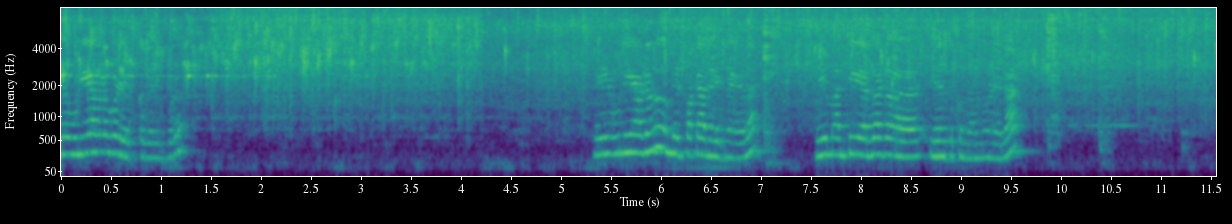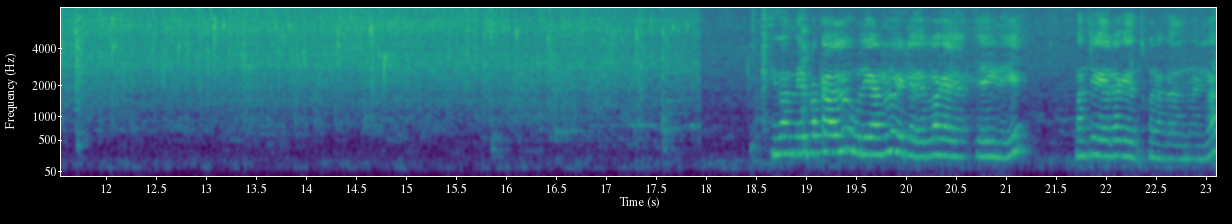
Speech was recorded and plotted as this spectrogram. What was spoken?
ఏ ఉల్లిగడ్డలు కూడా వేసుకుందాం ఇప్పుడు. ఈ ఉల్లిగడ్డలు మిరపకాయలు వేసాం కదా ఇవి మంచిగా ఎర్రగా వేసుకుందాం నూనెలా. ఇక మిరపకాయలు ఉల్లిగడ్డలు ఇట్లా ఎర్రగా వేగినాయి. మంచిగా ఎర్రగా వేసుకున్నాం కదా నూనెలో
